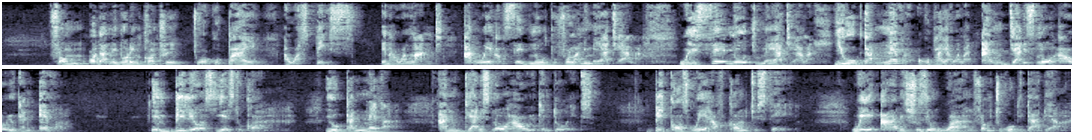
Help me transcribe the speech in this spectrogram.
from other neighboring country to occupy our space in our land. And we have said no to Fulani Mayatiala. We say no to Mayatiala. You can never occupy our land. And there is no how you can ever, in billions years to come, you can never. And there is no how you can do it. Because we have come to stay. We are the chosen one from Abiyama.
